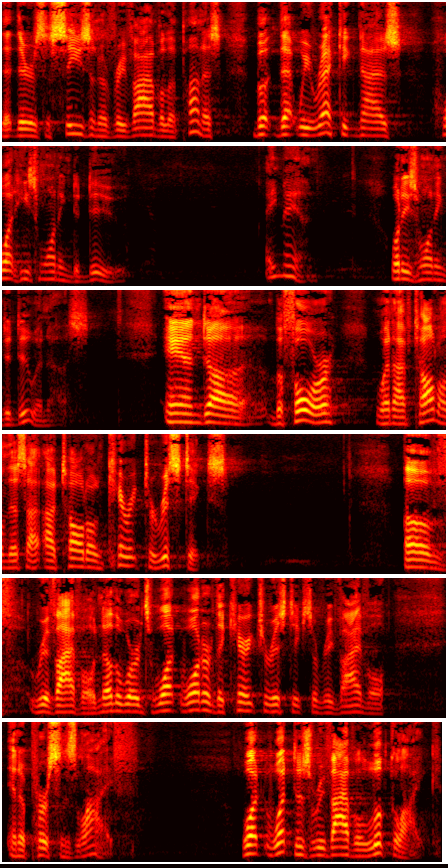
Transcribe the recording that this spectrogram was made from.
that there is a season of revival upon us, but that we recognize what He's wanting to do. Amen what He's wanting to do in us. And uh, before, when I've taught on this, I, I taught on characteristics of revival. In other words, what, what are the characteristics of revival in a person's life? What, what does revival look like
